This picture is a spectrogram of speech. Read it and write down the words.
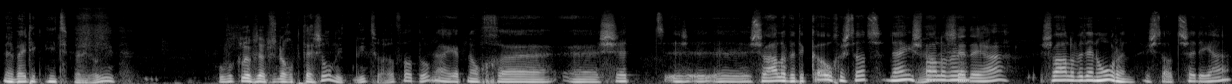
Dat weet ik niet. Dat weet ik ook niet. Hoeveel clubs hebben ze nog op Texel? Niet, niet zo heel veel, toch? Nou, je hebt nog eh eh Zet, eh, eh, Zwalen we de Koog, is dat? Nee, Zwalen we, CDH? Zwalen we den Horen, is dat? CDA?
